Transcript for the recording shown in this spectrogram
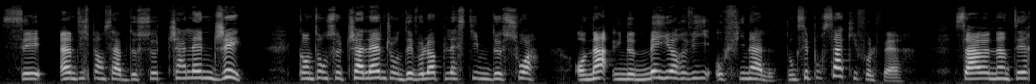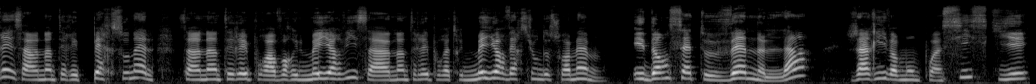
c'est indispensable de se challenger. Quand on se challenge, on développe l'estime de soi. On a une meilleure vie au final. Donc c'est pour ça qu'il faut le faire. Ça a un intérêt, ça a un intérêt personnel, ça a un intérêt pour avoir une meilleure vie, ça a un intérêt pour être une meilleure version de soi-même. Et dans cette veine-là, j'arrive à mon point 6 qui est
